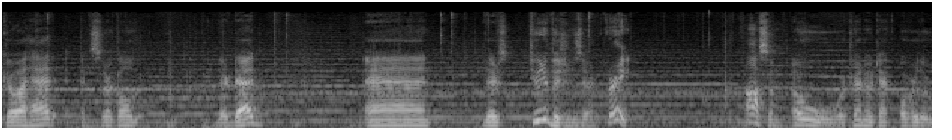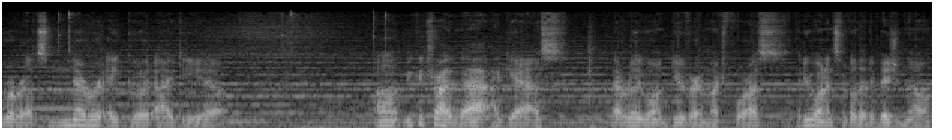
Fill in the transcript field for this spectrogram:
go ahead and circle. They're dead. And there's two divisions there. Great. Awesome. Oh, we're trying to attack over the river. That's never a good idea. Uh, you could try that, I guess. That really won't do very much for us. I do want to encircle the division, though.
